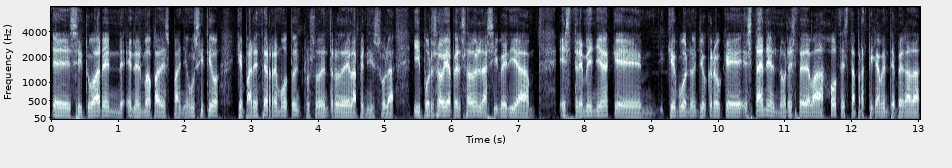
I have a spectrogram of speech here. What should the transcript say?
eh, situar en, el mapa de España, un sitio que parece remoto incluso dentro de la península. Y por eso había pensado en la Siberia extremeña que, que bueno yo creo que está en el noreste de Badajoz, está prácticamente pegada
